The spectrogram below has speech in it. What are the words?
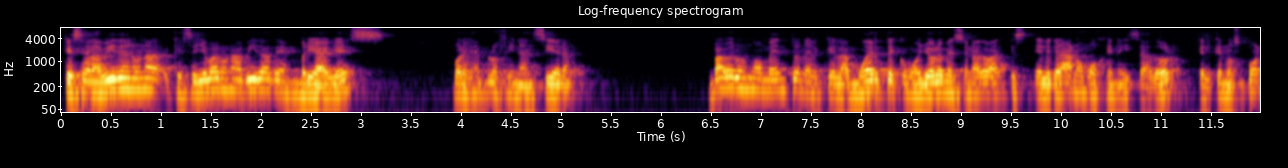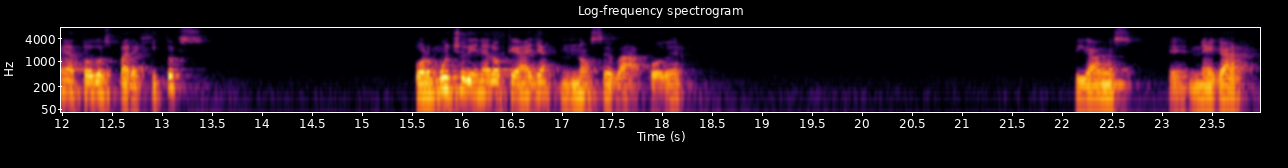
que se la vida en una que se llevan una vida de embriaguez, por ejemplo, financiera, va a haber un momento en el que la muerte, como yo lo he mencionado antes, el gran homogeneizador, el que nos pone a todos parejitos, por mucho dinero que haya, no se va a poder digamos, eh, negar.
